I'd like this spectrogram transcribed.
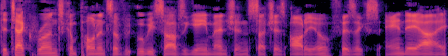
The tech runs components of Ubisoft's game engines, such as audio, physics, and AI,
